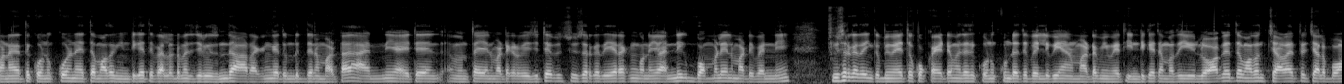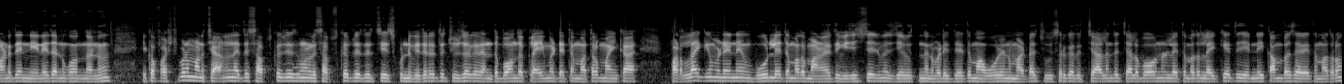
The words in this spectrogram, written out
మనమైతే కొనుక్కొని అయితే మాత్రం ఇంటికి అయితే వెళ్ళడం అయితే జరుగుతుంది. ఆ రకంగా అయితే ఉంటుంది అనమాట అన్ని ఐటమ్ ఉంటాయి అనమాట ఇక్కడ వెజిటేబుల్స్ చూసారు కదా ఏ రకంగా ఉన్నాయో అన్ని బొమ్మలే అనమాట ఇవన్నీ. చూసారు కదా ఇంకా మేమైతే ఒక్కొక్క ఐటమ్ అయితే కొనుక్కుంటూ అయితే వెళ్ళిపోయాం అనమాట మేమైతే ఇంటికైతే మాత్రం ఈ లాగ్ అయితే మాత్రం చాలా అయితే చాలా బాగుంటుంది అని నేనైతే అనుకుంటున్నాను. ఇక ఫస్ట్ కూడా మన ఛానల్ అయితే సబ్స్క్రైబ్ చేసుకున్న సబ్స్క్రైబ్ అయితే చేసుకుంటే వెదర్ అయితే చూసారు కదా ఎంత బాగుందో క్లైమేట్ అయితే మాత్రం మా ఇంకా పర్లాకిమడైన ఊళ్ళో అయితే మాత్రం మనమైతే అయితే విజిట్ చేయడం అయితే జరుగుతుంది అనమాట ఇదైతే మా ఊరు అనమాట చూసారు కదా చాలా అయితే చాలా బాగున్న అయితే మాత్రం లైక్ అయితే చేయండి. కంపల్సరీ అయితే మాత్రం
